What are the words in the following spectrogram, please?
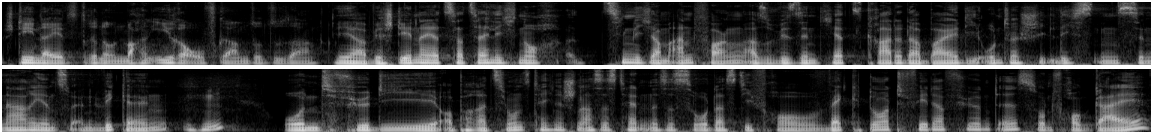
stehen da jetzt drin und machen ihre Aufgaben sozusagen? Ja, wir stehen da jetzt tatsächlich noch ziemlich am Anfang. Also wir sind jetzt gerade dabei, die unterschiedlichsten Szenarien zu entwickeln. Und für die operationstechnischen Assistenten ist es so, dass die Frau Weck dort federführend ist und Frau Geil.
